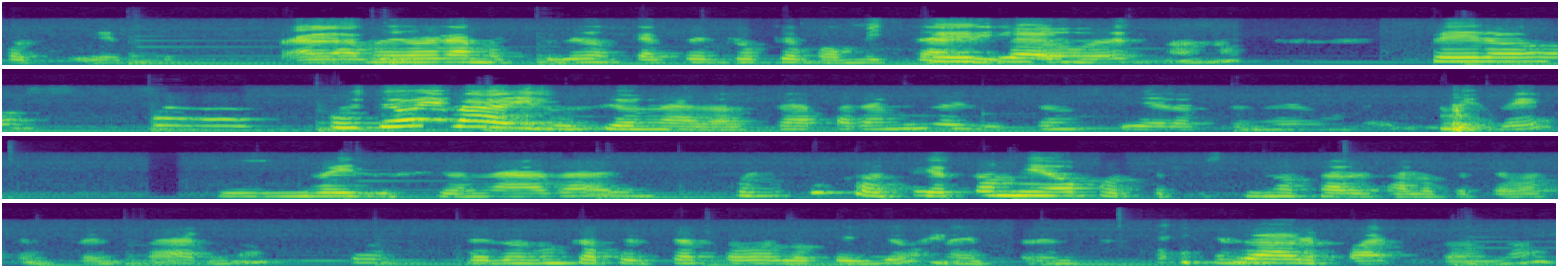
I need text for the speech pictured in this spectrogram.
porque pues, a la mejor hora me tuvieron que hacer creo que vomitar y todo eso, ¿no? Pero, bueno, pues yo iba ilusionada, o sea, para mí la ilusión sí era tener un bebé, y iba ilusionada, y pues sí, con cierto miedo, porque pues tú no sabes a lo que te vas a enfrentar, ¿no? Pero nunca pensé a todo lo que yo me enfrenté en claro. ese parto, ¿no?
